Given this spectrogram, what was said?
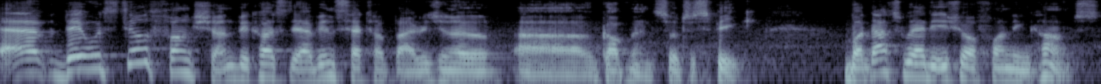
Uh, they would still function because they have been set up by regional uh, governments, so to speak. But that's where the issue of funding comes.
